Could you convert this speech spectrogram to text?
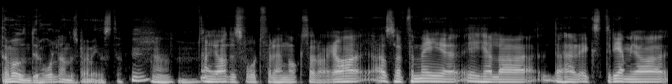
Den var underhållande som jag minns det. Mm. Ja. Mm. Ja, jag hade svårt för den också. Då. Jag, alltså för mig är hela det här extrem. Jag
